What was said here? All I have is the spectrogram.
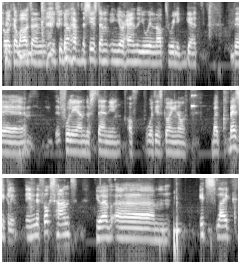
talk about and if you don't have the system in your hand you will not really get the, the fully understanding of what is going on. But basically in the fox hunt you have um, it's like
